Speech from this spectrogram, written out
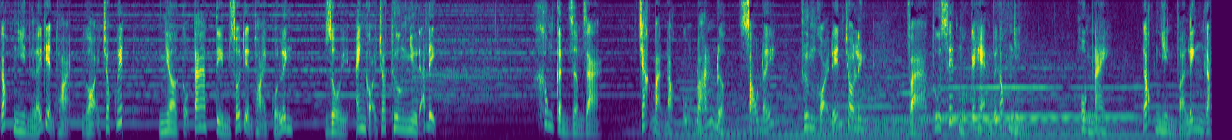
Góc nhìn lấy điện thoại gọi cho Quyết Nhờ cậu ta tìm số điện thoại của Linh Rồi anh gọi cho Thương như đã định không cần dườm già Chắc bạn đọc cũng đoán được Sau đấy Thương gọi đến cho Linh Và thu xếp một cái hẹn với Góc nhìn Hôm nay Góc nhìn và Linh gặp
